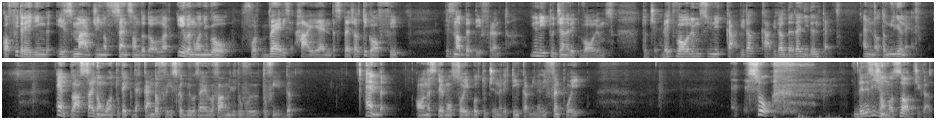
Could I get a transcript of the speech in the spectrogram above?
Coffee trading is margin of cents on the dollar. Even when you go for very high-end specialty coffee, it's not that different. You need to generate volumes. To generate volumes, you need capital, capital that I didn't have. I'm not a millionaire. And plus, I don't want to take that kind of risk because I have a family to, to feed. And honestly, I'm also able to generate income in a different way. So, the decision was logical.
